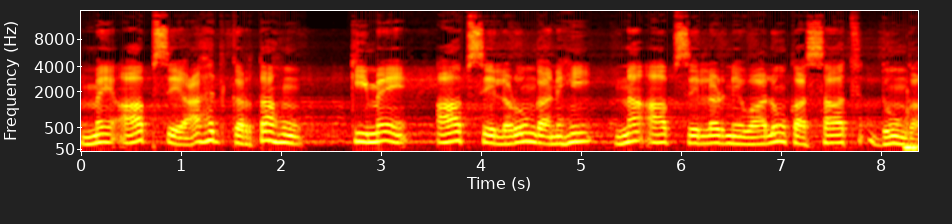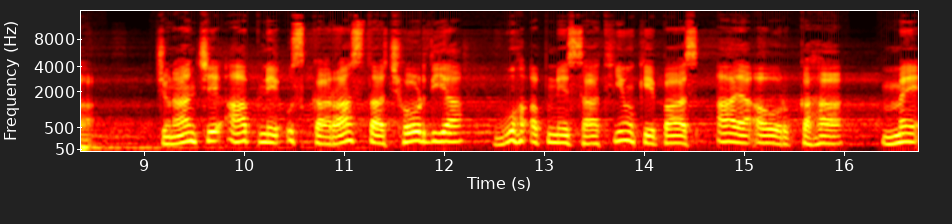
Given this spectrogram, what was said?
میں آپ سے عہد کرتا ہوں کہ میں آپ سے لڑوں گا نہیں، نہ آپ سے لڑنے والوں کا ساتھ دوں گا۔ چنانچہ آپ نے اس کا راستہ چھوڑ دیا وہ اپنے ساتھیوں کے پاس آیا اور کہا، میں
